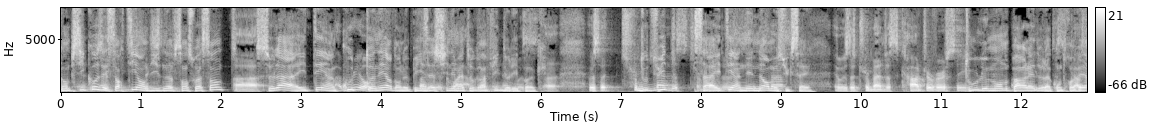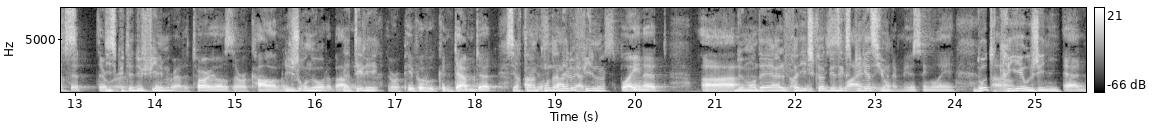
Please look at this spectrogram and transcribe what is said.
Quand Psychose est sorti en 1960, uh, cela a été un coup de tonnerre dans le paysage cinématographique de l'époque. Uh, Tout de suite, ça a été un énorme succès. Tout le monde parlait de la controverse, discutait du film. Les journaux, la télé. Certains condamnaient le film, uh, demandaient à Alfred Hitchcock des explications. D'autres um, criaient au génie. Uh,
